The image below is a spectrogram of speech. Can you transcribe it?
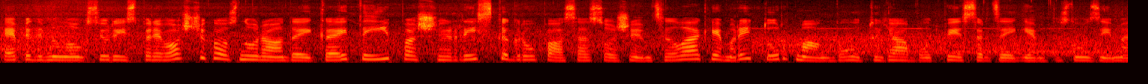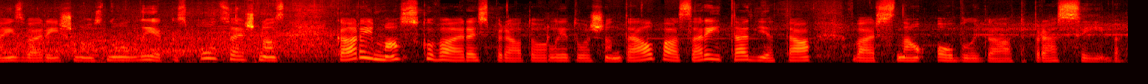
Epidemiologs Jurijs Perevoščikovs norādīja, ka it īpaši riska grupās esošiem cilvēkiem arī turpmāk būtu jābūt piesardzīgiem. Tas nozīmē izvairīšanos no liekas pulcēšanās, kā arī masku vai respiratoru lietošanu telpās, arī tad, ja tā vairs nav obligāta prasība.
